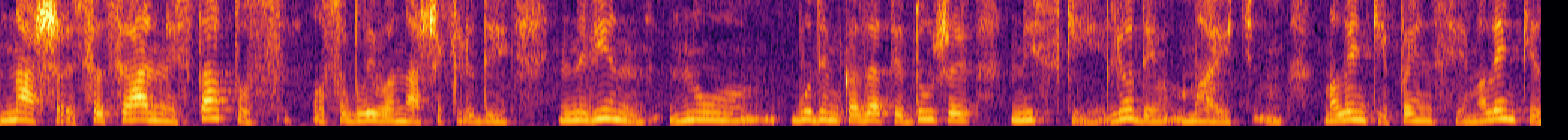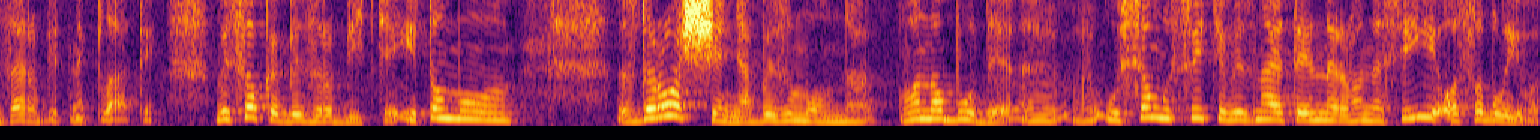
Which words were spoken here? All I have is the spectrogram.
Наш соціальний статус, особливо наших людей, він, ну будемо казати, дуже низький. Люди мають маленькі пенсії, маленькі заробітні плати, високе безробіття. І тому Здорожчання, безумовно, воно буде. Е, У всьому світі, ви знаєте, енергоносії особливо.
